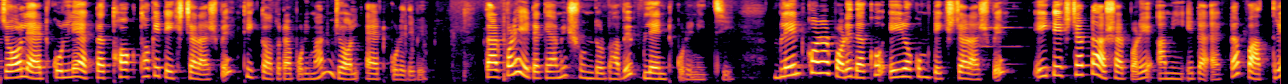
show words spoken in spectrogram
জল অ্যাড করলে একটা থকথকে টেক্সচার আসবে, ঠিক ততটা পরিমাণ জল অ্যাড করে দেবে। তারপরে এটাকে আমি সুন্দরভাবে ব্লেন্ড করে নিচ্ছি। ব্লেন্ড করার পরে দেখো এই রকম টেক্সচার আসবে। এই টেক্সচারটা আসার পরে আমি এটা একটা পাত্রে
